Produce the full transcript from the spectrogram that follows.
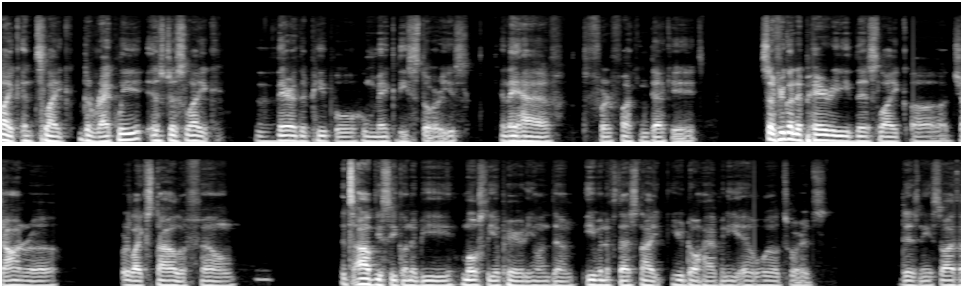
like it's like directly, it's just like they're the people who make these stories, and they have for fucking decades. So if you're gonna parody this like uh genre or like style of film, mm. it's obviously gonna be mostly a parody on them, even if that's not you don't have any ill will towards Disney. So I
